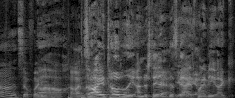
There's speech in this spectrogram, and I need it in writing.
Oh, that's so funny. Oh, oh I love so it. I totally understand Yeah, this yeah, guy's point of view. Like,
